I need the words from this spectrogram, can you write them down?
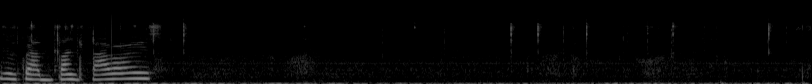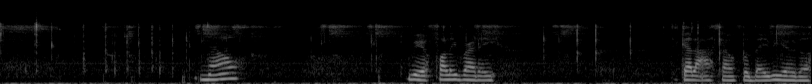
Just grab a bunch of arrows. Now we are fully ready to get ourselves a baby Yoda.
